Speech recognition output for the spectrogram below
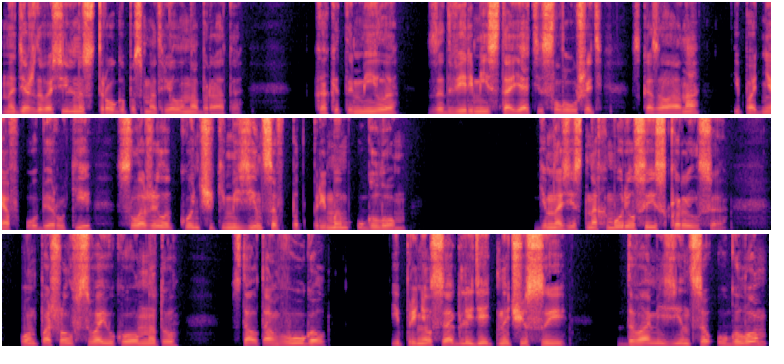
Надежда Васильевна строго посмотрела на брата. «Как это мило за дверьми стоять и слушать», — сказала она, и, подняв обе руки, сложила кончики мизинцев под прямым углом. Гимназист нахмурился и скрылся — он пошел в свою комнату, стал там в угол и принялся глядеть на часы. Два мизинца углом —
